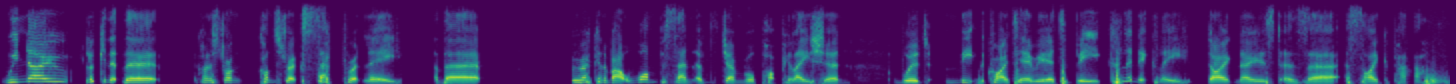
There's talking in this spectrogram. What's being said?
we know, looking at the kind of strong constructs separately, we reckon about 1% of the general population would meet the criteria to be clinically diagnosed as a, a psychopath.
